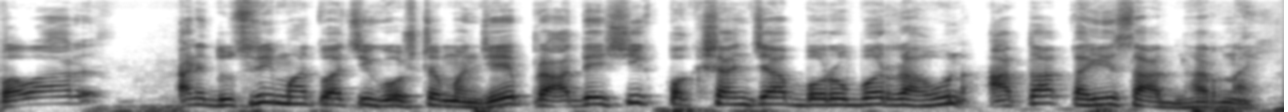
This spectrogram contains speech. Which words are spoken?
पवार आणि दुसरी महत्वाची गोष्ट म्हणजे प्रादेशिक पक्षांच्या बरोबर राहून आता काही साधणार नाही.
